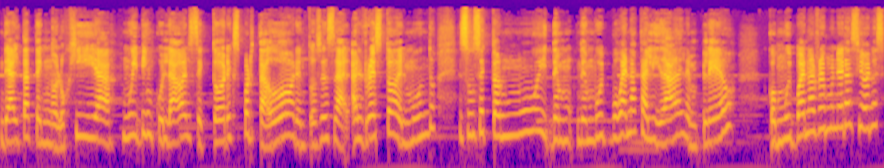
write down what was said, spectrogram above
de alta tecnología, muy vinculado al sector exportador, entonces al, resto del mundo. Es un sector muy, de, muy buena calidad del empleo, con muy buenas remuneraciones,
